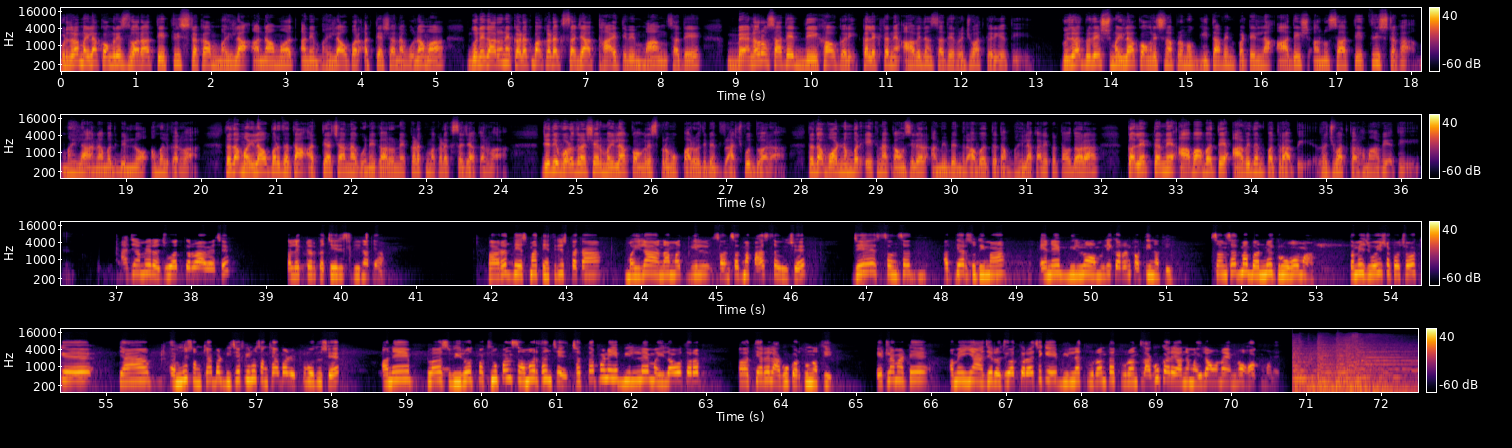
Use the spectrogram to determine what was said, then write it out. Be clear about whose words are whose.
Speaker 1: વડોદરા મહિલા કોંગ્રેસ દ્વારા તેત્રીસ ટકા મહિલા અનામત અને મહિલા ઉપર અત્યાચારના ગુનામાં ગુનેગારોને કડકમાં કડક સજા થાય તેવી માંગ સાથે બેનરો સાથે દેખાવ કરી કલેક્ટરને આવેદન સાથે રજૂઆત કરી હતી. ગુજરાત પ્રદેશ મહિલા કોંગ્રેસના પ્રમુખ ગીતાબેન પટેલના આદેશ અનુસાર તેત્રીસ ટકા મહિલા અનામત બિલનો અમલ કરવા તથા મહિલાઓ પર થતા અત્યાચારના ગુનેગારોને કડકમાં કડક સજા કરવા. જેથી વડોદરા શહેર મહિલા કોંગ્રેસ પ્રમુખ પાર્વતીબેન રાજપૂત દ્વારા તથા વોર્ડ નંબર એકના કાઉન્સિલર અમીબેન રાવત તથા મહિલા કાર્યકર્તાઓ દ્વારા કલેક્ટરને આ બાબતે આવેદનપત્ર આપી રજૂઆત કરવામાં આવી હતી.
Speaker 2: આજે અમે રજૂઆત કરવા આવ્યા છે કલેક્ટર કચેરી શ્રીના ત્યાં. ભારત દેશમાં તેત્રીસ ટકા મહિલા અનામત બિલ સંસદમાં પાસ થયું છે, જે સંસદ અત્યાર સુધીમાં એને બિલનો અમલીકરણ કરતી નથી. સંસદમાં બંને ગૃહોમાં તમે જોઈ શકો છો કે ત્યાં એમનું સંખ્યાબળ, બીજેપીનું સંખ્યાબળ એટલું બધું છે અને પ્લસ વિરોધ પક્ષનું પણ સમર્થન છે, છતાં પણ એ બિલને મહિલાઓ તરફ અત્યારે લાગુ કરતું નથી. એટલા માટે અમે અહીંયા આજે રજૂઆત કર્યા છે કે એ બિલને તુરંત તુરંત લાગુ કરે અને મહિલાઓનો એમનો હક મળે.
